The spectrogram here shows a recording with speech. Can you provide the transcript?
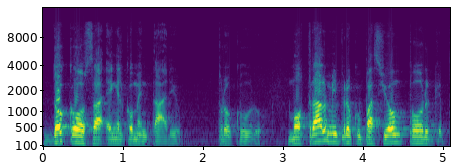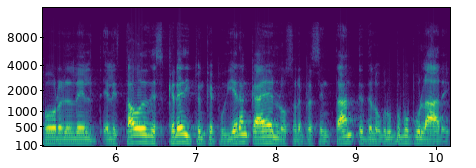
Dos cosas en el comentario, procuro. Mostrar mi preocupación por, por el, estado de descrédito en que pudieran caer los representantes de los grupos populares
